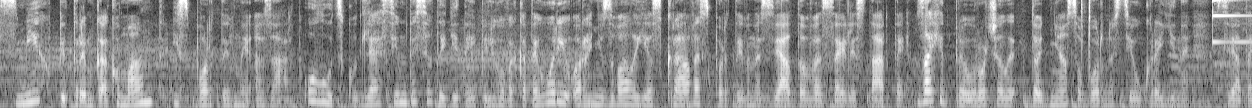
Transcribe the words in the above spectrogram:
Сміх, підтримка команд і спортивний азарт. У Луцьку для 70 дітей пільгових категорій організували яскраве спортивне свято Веселі старти. Захід приурочили до Дня Соборності України, свята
